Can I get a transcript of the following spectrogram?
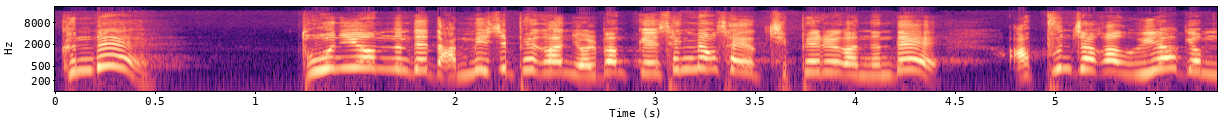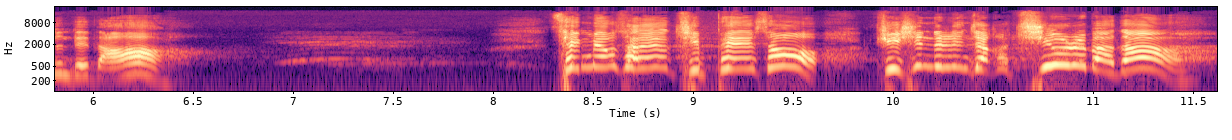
근데 돈이 없는데 남미 집회 간 열방교회 생명사역 집회를 갔는데 아픈 자가 의학이 없는데 나 생명사역 집회에서 귀신 들린 자가 치유를 받아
